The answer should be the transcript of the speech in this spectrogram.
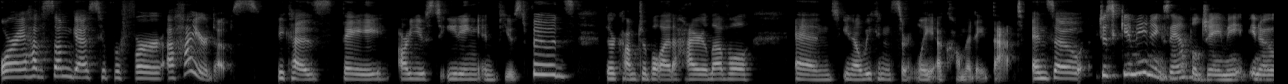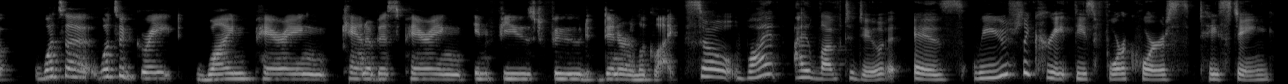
Or i have some guests who prefer a higher dose because they are used to eating infused foods they're comfortable at a higher level and you know we can certainly accommodate that. And so just give me an example jamie you know what's a what's a great wine pairing cannabis pairing infused food dinner look like? So what i love to do is we usually create these four course tasting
